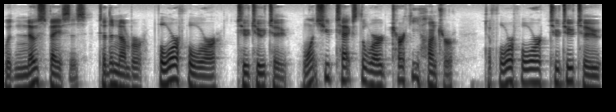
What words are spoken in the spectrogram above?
with no spaces to the number 44222. Once you text the word Turkey Hunter to 44222,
